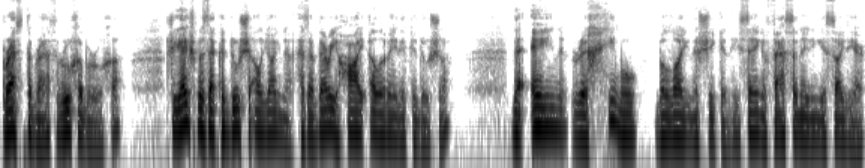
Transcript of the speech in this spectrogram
breath to breath, rucha barucha, Sheyesh b'zeh kedusha el yoina has a very high elevated kedusha. The ein rechimu beloy nashikin. He's saying a fascinating aside here.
